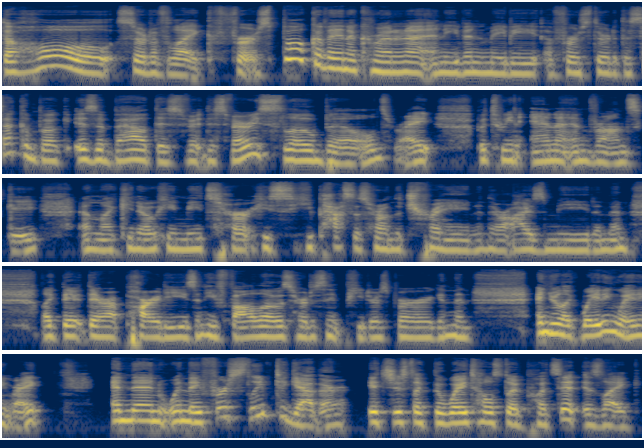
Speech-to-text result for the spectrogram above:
the whole sort of like first book of Anna Karenina and even maybe a first third of the second book is about this this very slow build, right, between Anna and Vronsky. And like, you know, he meets her, he he passes her on the train and their eyes meet. And then like they, they're at parties and he follows her to St. Petersburg. And then, and you're like waiting, waiting, right? And then when they first sleep together, it's just like the way Tolstoy puts it is like,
